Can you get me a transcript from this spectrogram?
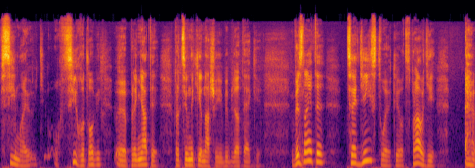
всі мають, всі готові е, прийняти працівники нашої бібліотеки. Ви знаєте, це дійство, яке от справді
